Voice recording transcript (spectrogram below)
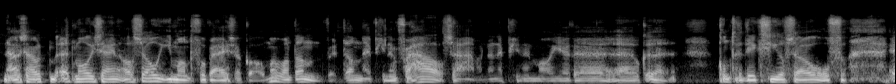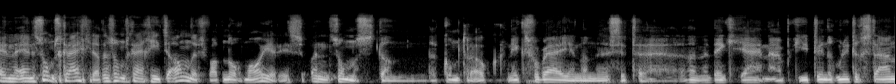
nou zou het, mooi zijn als zo iemand voorbij zou komen. Want dan, dan heb je een verhaal samen. Dan heb je een mooie eh, eh, contradictie of zo. Of, en, en soms krijg je dat en soms krijg je iets anders wat nog mooier is. En soms dan, dan komt er ook niks voorbij. En dan, is het, dan denk je, ja, nou heb ik hier twintig minuten gestaan...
